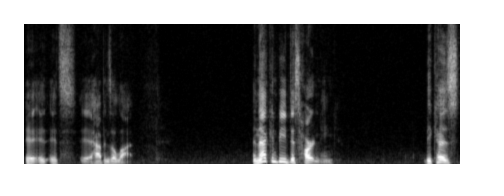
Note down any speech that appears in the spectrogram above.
It, it, it's, it happens a lot. And that can be disheartening. Because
